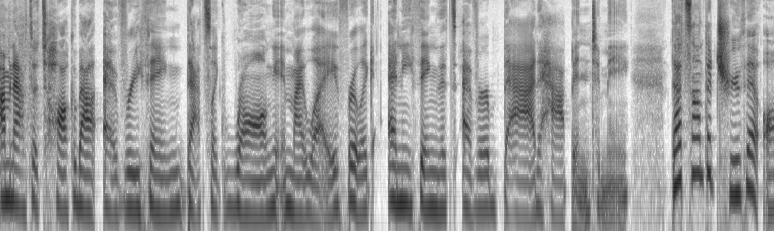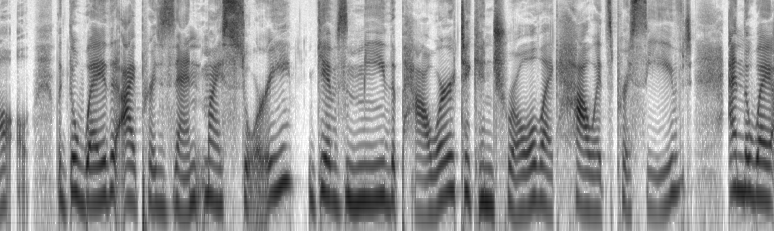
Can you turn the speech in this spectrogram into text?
I'm gonna have to talk about everything that's like wrong in my life or like anything that's ever bad happened to me. That's not the truth at all. Like the way that I present my story gives me the power to control like how it's perceived and the way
